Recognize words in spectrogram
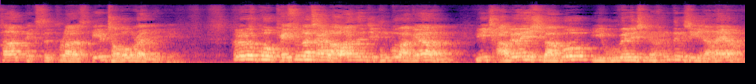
3x 플러스 1 적어보라는 얘기예요. 그러면 그 개수가 잘 나왔는지 궁금하면 이 좌변의 식하고 이 우변의 식은 한 등식이잖아요.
